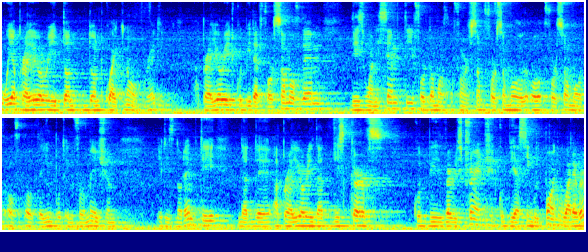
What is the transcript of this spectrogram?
we a priori don't don't quite know. Right? A priori, it could be that for some of them this one is empty for, for some for some of, for some of, of, of, the input information it is not empty that the a priori that these curves could be very strange it could be a single point whatever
